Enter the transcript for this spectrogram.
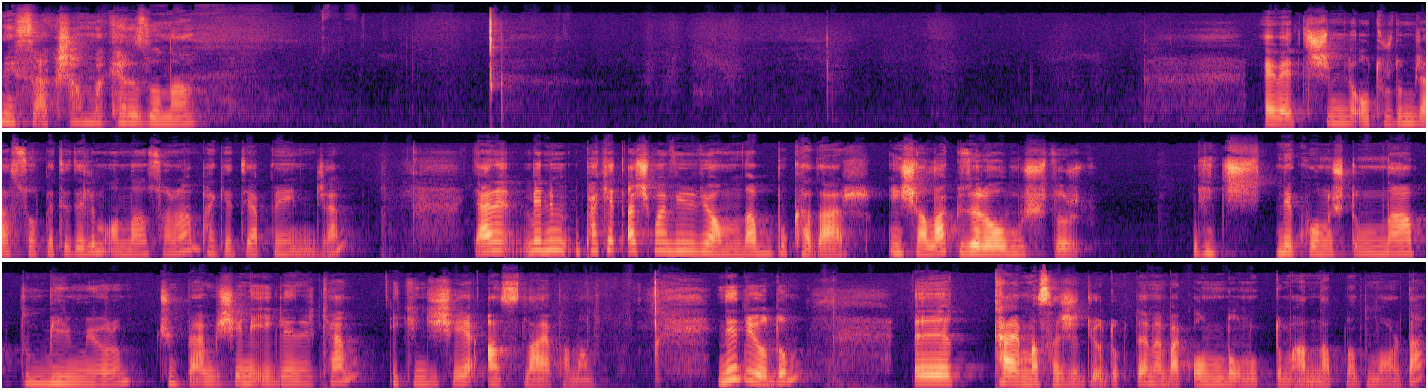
Neyse akşam bakarız ona. Evet şimdi oturdum biraz sohbet edelim ondan sonra paket yapmaya ineceğim. Yani benim paket açma videom da bu kadar. İnşallah güzel olmuştur. Hiç ne konuştum, ne yaptım bilmiyorum. Çünkü ben bir şeyle ilgilenirken ikinci şeyi asla yapamam. Ne diyordum? Ee, ter masajı diyorduk değil mi? Bak onu da unuttum, anlatmadım orada.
